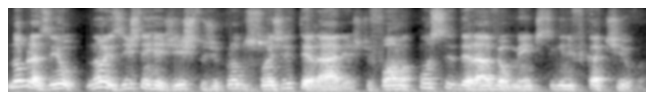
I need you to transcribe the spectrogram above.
No Brasil, não existem registros de produções literárias de forma consideravelmente significativa,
